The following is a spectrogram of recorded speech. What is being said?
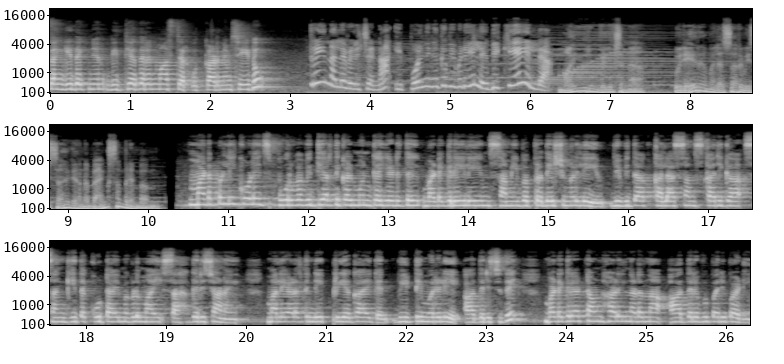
സംഗീതജ്ഞൻ വിദ്യാധരൻ മാസ്റ്റർ ഉദ്ഘാടനം ചെയ്തു. ഇത്രയും നല്ല വെളിച്ചെണ്ണ ഇപ്പോൾ നിങ്ങൾക്ക് വിപണിയിൽ ലഭിക്കുകയില്ല മയൂരം വെളിച്ചെണ്ണ ഒരേറെമല സർവീസ് സഹകരണ ബാങ്ക് സംരംഭം. മടപ്പള്ളി കോളേജ് പൂർവ വിദ്യാർത്ഥികൾ മുൻകൈയെടുത്ത് വടകരയിലെയും സമീപ പ്രദേശങ്ങളിലെയും വിവിധ കലാ സാംസ്കാരിക സംഗീത കൂട്ടായ്മകളുമായി സഹകരിച്ചാണ് മലയാളത്തിന്റെ പ്രിയ ഗായകൻ വി ടി മുരളിയെ ആദരിച്ചത്. വടകര ടൗൺ ഹാളിൽ നടന്ന ആദരവ് പരിപാടി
